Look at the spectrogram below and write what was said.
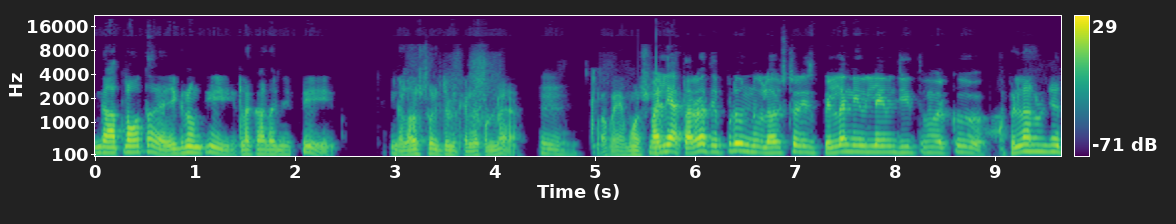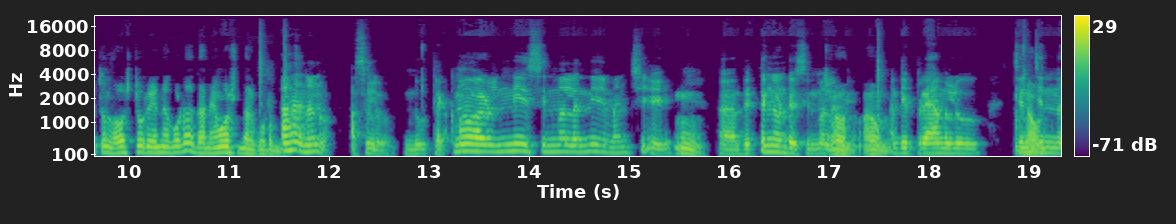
ఇంకా ఆ తర్వాత ఎగ్రోమ్కి ఇట్లా కాదని చెప్పి ఇంకా లవ్ స్టోరీ జోలికి వెళ్ళకుండా ఉమ్. ఒక ఎమోషన్ మళ్ళీ ఆ తర్వాత ఎప్పుడు నువ్వు లవ్ స్టోరీస్ పిల్ల నీవు లేని జీవితం వరకు ఆ పిల్లల జీవితం లవ్ స్టోరీ అయినా కూడా దాని ఎమోషన్ నన్ను అసలు నువ్వు తక్కువ వాళ్ళని సినిమాలన్నీ మంచి దిట్టంగా ఉంటాయి సినిమాలు అంటే ప్రేమలు చిన్న చిన్న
